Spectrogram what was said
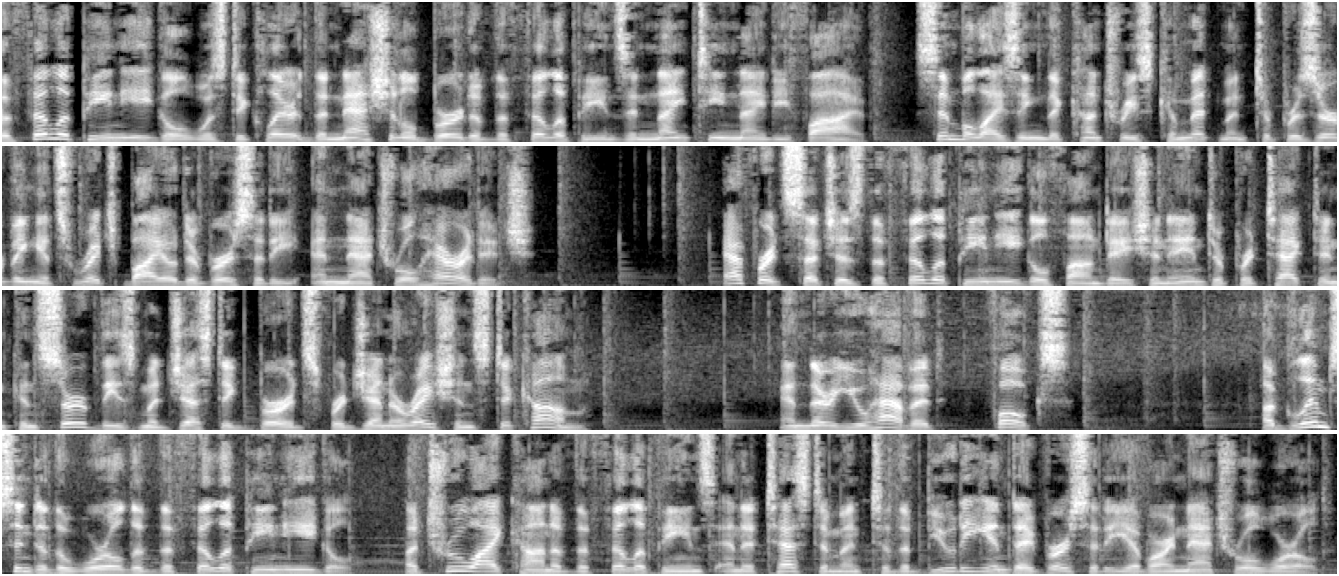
The Philippine eagle was declared the national bird of the Philippines in 1995, symbolizing the country's commitment to preserving its rich biodiversity and natural heritage. Efforts such as the Philippine Eagle Foundation aim to protect and conserve these majestic birds for generations to come. And there you have it, folks. A glimpse into the world of the Philippine eagle, a true icon of the Philippines and a testament to the beauty and diversity of our natural world.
